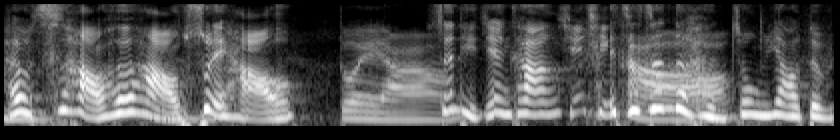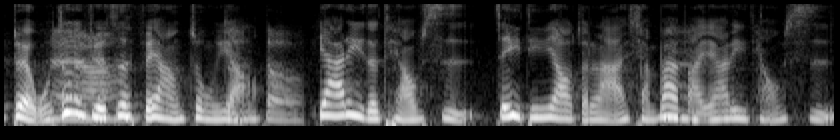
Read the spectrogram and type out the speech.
还有吃好喝好睡好。对啊，身体健康，心情这真的很重要，对不对？我真的觉得这非常重要。的。压力的调试，这一定要的啦，想办法压力调试。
